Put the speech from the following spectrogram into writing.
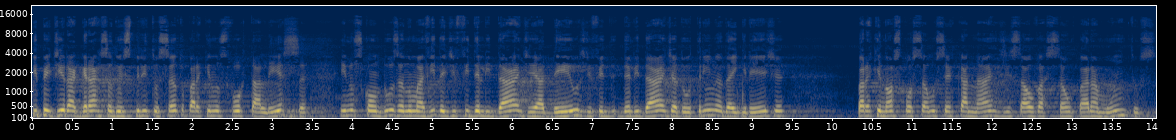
e pedir a graça do Espírito Santo para que nos fortaleça e nos conduza numa vida de fidelidade a Deus, de fidelidade à doutrina da igreja, para que nós possamos ser canais de salvação para muitos,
